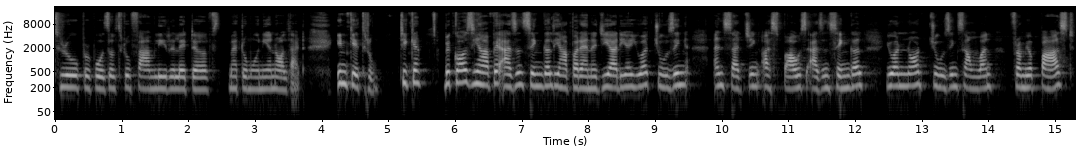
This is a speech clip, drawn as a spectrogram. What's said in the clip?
through proposal through family relatives matrimony and all that इनके थ्रू ठीक है? बिकॉज़ यहाँ पे एज एन सिंगल यहाँ पर एनर्जी आ रही है you are choosing and searching a spouse as an single you are not choosing someone from your past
